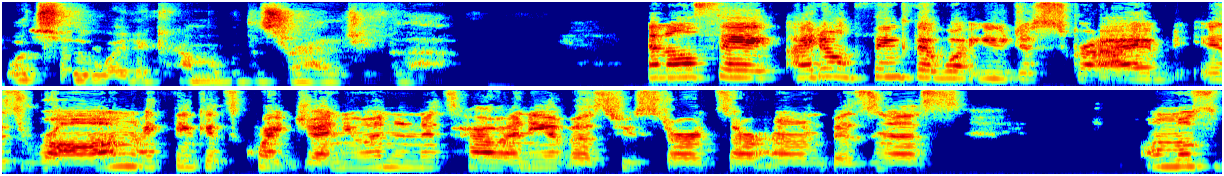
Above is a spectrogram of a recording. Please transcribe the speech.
What's the way to come up with a strategy for that? And I'll say, I don't think that what you described is wrong. I think it's quite genuine, and it's how any of us who starts our own business almost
